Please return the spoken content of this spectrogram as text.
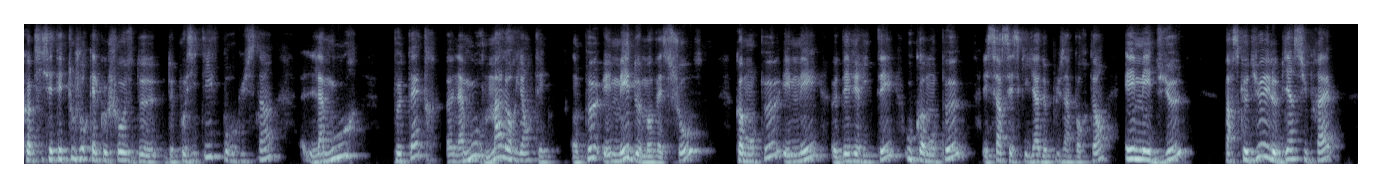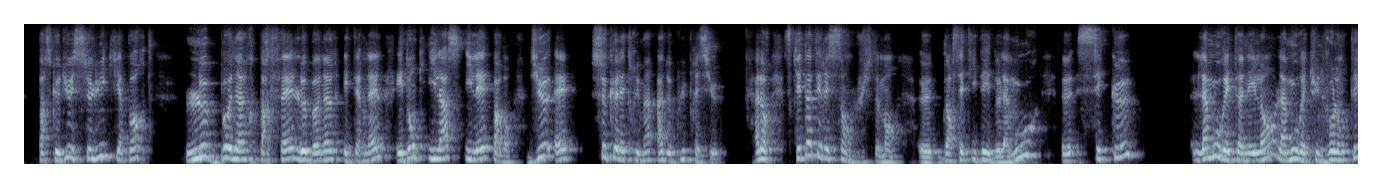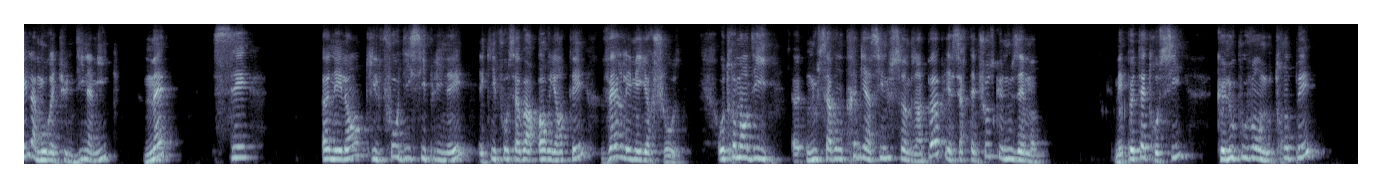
comme si c'était toujours quelque chose de, positif. Pour Augustin, l'amour peut être un amour mal orienté. On peut aimer de mauvaises choses, comme on peut aimer euh, des vérités, ou comme on peut, et ça c'est ce qu'il y a de plus important, aimer Dieu, parce que Dieu est le bien suprême, parce que Dieu est celui qui apporte le bonheur parfait, le bonheur éternel, et donc il, il est, pardon, Dieu est ce que l'être humain a de plus précieux. Alors, ce qui est intéressant justement euh, dans cette idée de l'amour, euh, c'est que l'amour est un élan, l'amour est une volonté, l'amour est une dynamique, mais c'est un élan qu'il faut discipliner et qu'il faut savoir orienter vers les meilleures choses. Autrement dit, euh, nous savons très bien, si nous sommes un peuple, il y a certaines choses que nous aimons. mais peut-être aussi que nous pouvons nous tromper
